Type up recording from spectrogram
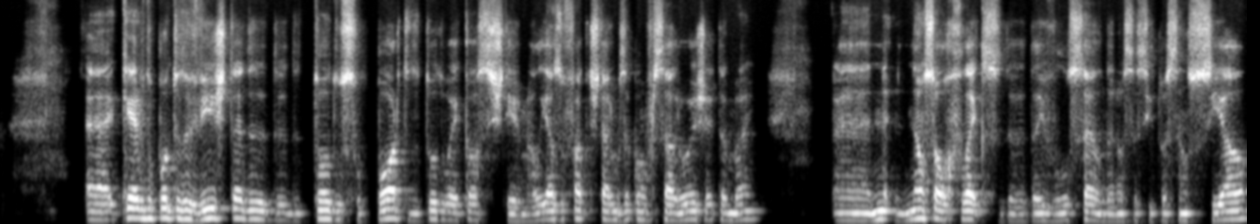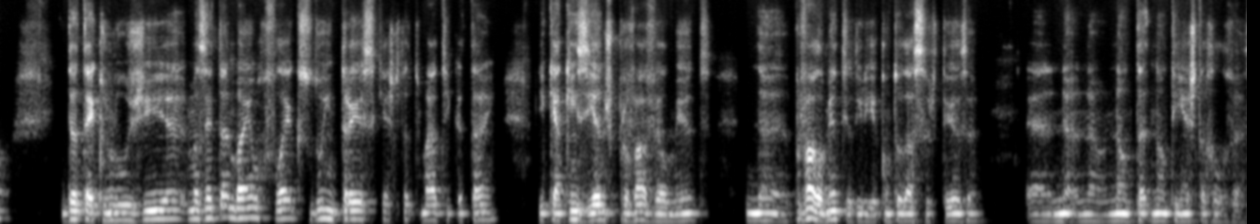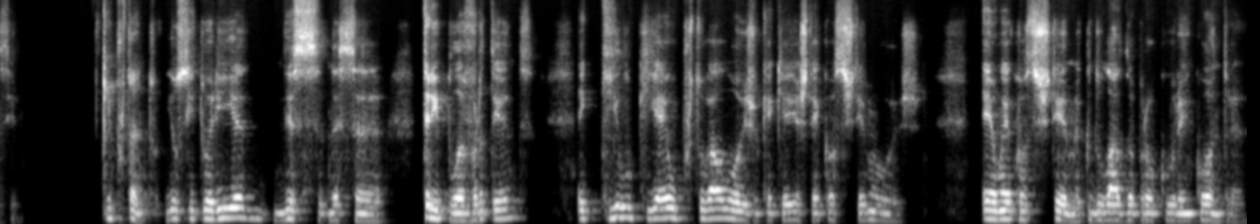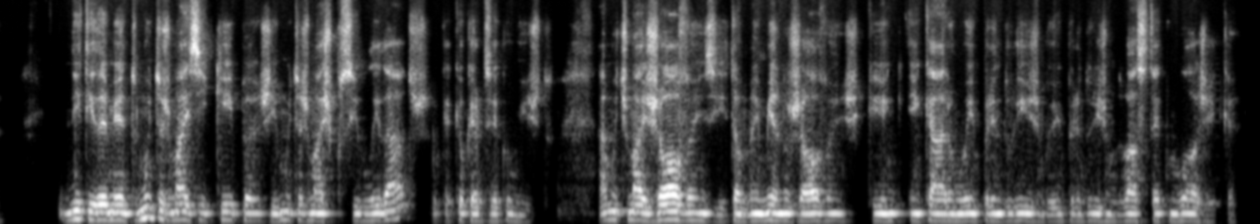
uh, quer do ponto de vista de, de, de, todo o suporte, de todo o ecossistema. Aliás, o facto de estarmos a conversar hoje é também uh, não só o reflexo da evolução da nossa situação social, da tecnologia, mas é também o reflexo do interesse que esta temática tem e que há 15 anos provavelmente, na, provavelmente eu diria com toda a certeza, eh, não, não, não, não tinha esta relevância. E, portanto, eu situaria nesse, nessa tripla vertente aquilo que é o Portugal hoje, o que é que é este ecossistema hoje. É um ecossistema que do lado da procura encontra nitidamente muitas mais equipas e muitas mais possibilidades. O que é que eu quero dizer com isto? Há muitos mais jovens e também menos jovens que encaram o empreendedorismo, o empreendedorismo de base tecnológica,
